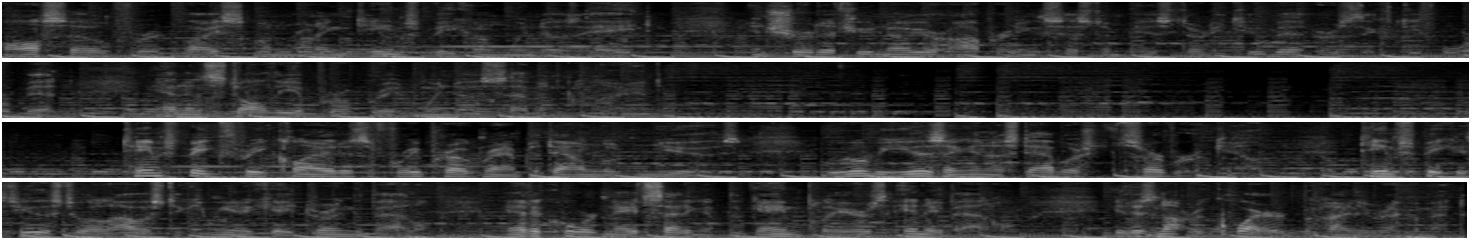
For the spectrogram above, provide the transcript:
also for advice on running TeamSpeak on Windows 8. Ensure that you know your operating system is 32-bit or 64-bit and install the appropriate Windows 7 client. TeamSpeak 3 Client is a free program to download and use. We will be using an established server account. TeamSpeak is used to allow us to communicate during the battle and to coordinate setting up the game players in a battle. It is not required but highly recommended.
